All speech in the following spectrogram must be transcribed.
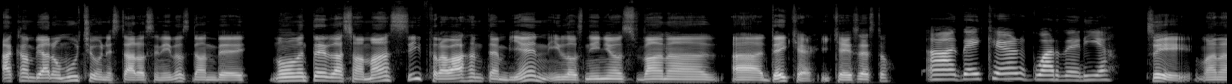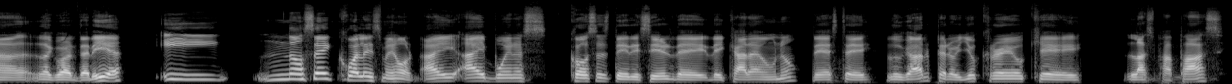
ha cambiado mucho en Estados Unidos, donde Normalmente las mamás sí trabajan también y los niños van a, daycare. ¿Y qué es esto? A daycare, guardería. Sí, van a la guardería y no sé cuál es mejor. Hay, hay buenas cosas de decir de, de cada uno de este lugar, pero yo creo que las papás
